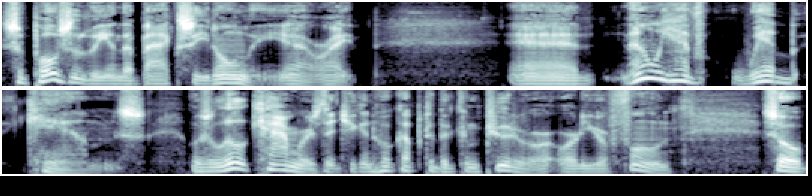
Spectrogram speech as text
supposedly in the back seat only. Yeah, right. And now we have webcams. Those are little cameras that you can hook up to the computer or, or to your phone. So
